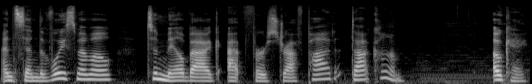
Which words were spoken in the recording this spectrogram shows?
and send the voice memo to mailbag at firstdraftpod.com. Okay,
